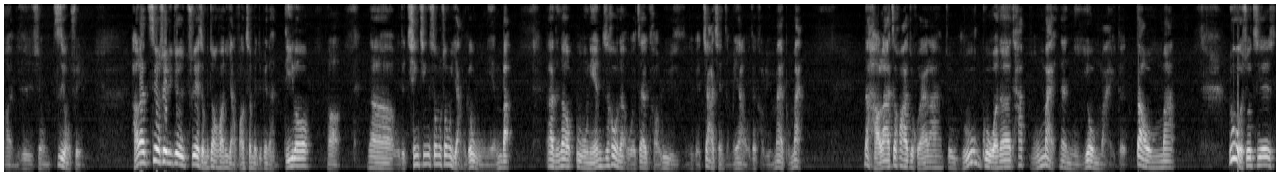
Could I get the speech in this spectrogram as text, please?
啊，你是用自用税率。好了，自用税率就出现什么状况？你养房成本就变得很低喽啊。那我就轻轻松松养个五年吧，啊，等到五年之后呢，我再考虑那个价钱怎么样，我再考虑卖不卖。那好啦，这话就回来啦，就如果呢他不卖，那你又买得到吗？如果说这些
